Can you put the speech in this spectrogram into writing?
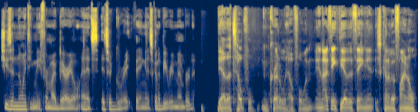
she's anointing me for my burial, and it's it's a great thing, and it's going to be remembered. Yeah, that's helpful, incredibly helpful. And and I think the other thing is kind of a final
